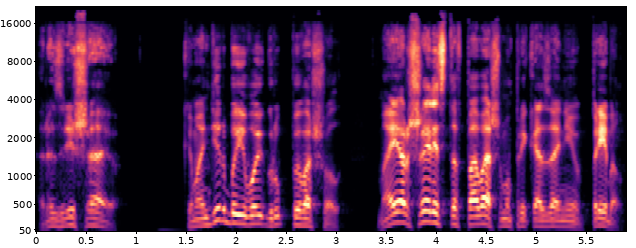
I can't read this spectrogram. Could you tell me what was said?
«Разрешаю». Командир боевой группы вошел. «Майор Шелестов по вашему приказанию прибыл».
